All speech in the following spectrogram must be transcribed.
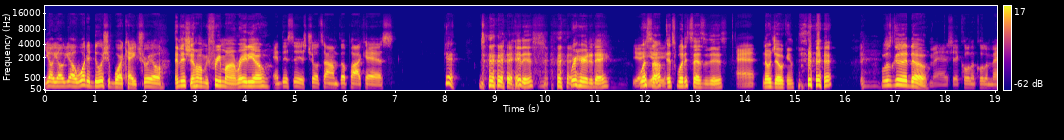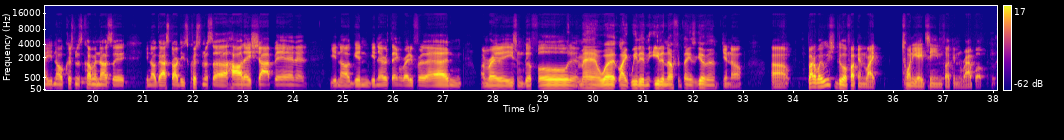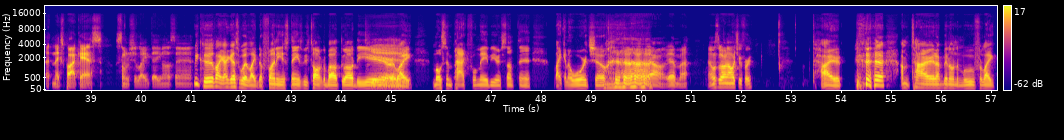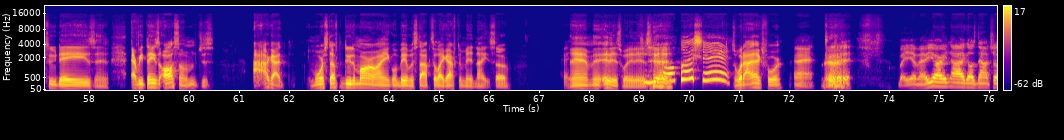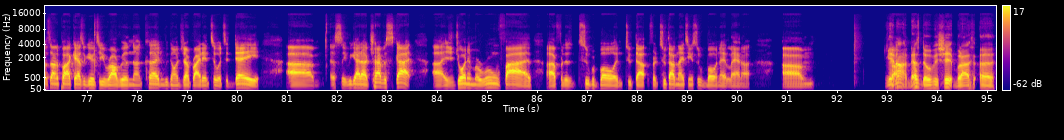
Yo, yo, yo, what it do? It's your boy K Trill. And it's your homie Fremont Radio. And this is Trill Time, the podcast. Yeah, it is. We're here today. Yeah, What's yeah. up? It's what it says it is. And, No joking. What's good though? man, shit, coolin', coolin', man. You know, Christmas coming up, so you know, gotta start these Christmas uh holiday shopping and you know, getting getting everything ready for that. And I'm ready to eat some good food and Man, what? Like we didn't eat enough for Thanksgiving. you know. Uh, by the way, we should do a fucking like 2018 fucking wrap up next podcast, some shit like that. You know what I'm saying? We could, like, I guess what like the funniest things we've talked about throughout the year, or like most impactful maybe or something, like an award show. Yeah, man. And what's going on with you, free? tired. I'm tired. I've been on the move for like two days and everything's awesome. Just I got more stuff to do tomorrow. I ain't gonna be able to stop till like after midnight. So Okay. man, it, it is what it is. Keep on pushing. it's what I asked for. Man. Yeah. but yeah, man, you already know how it goes down. Chill on the podcast. We give it to you raw, real, and uncut. And we're gonna jump right into it today. Um, let's see, we got uh Travis Scott uh is joining Maroon Five uh for the Super Bowl in two thousand for 2019 Super Bowl in Atlanta. Um, Yeah, nah, that's dope as shit. But I uh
